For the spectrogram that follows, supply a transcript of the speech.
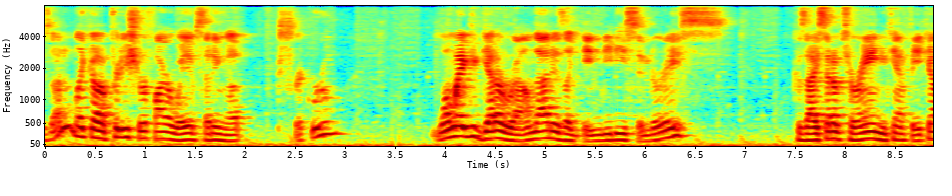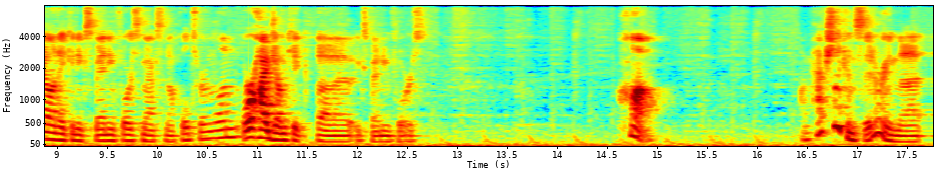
is that like a pretty surefire way of setting up Trick Room? One way I could get around that is like Indeedee Cinderace. Because I set up Terrain, you can't Fake Out, and I can Expanding Force Max Knuckle turn one. Or High Jump Kick uh, Expanding Force. Huh. I'm actually considering that.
